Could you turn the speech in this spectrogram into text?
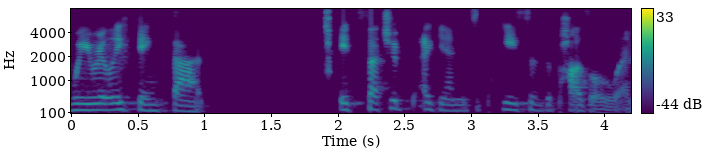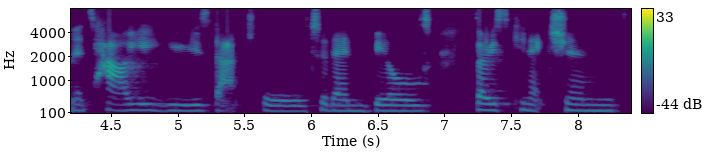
we really think that it's such a again it's a piece of the puzzle and it's how you use that tool to then build those connections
